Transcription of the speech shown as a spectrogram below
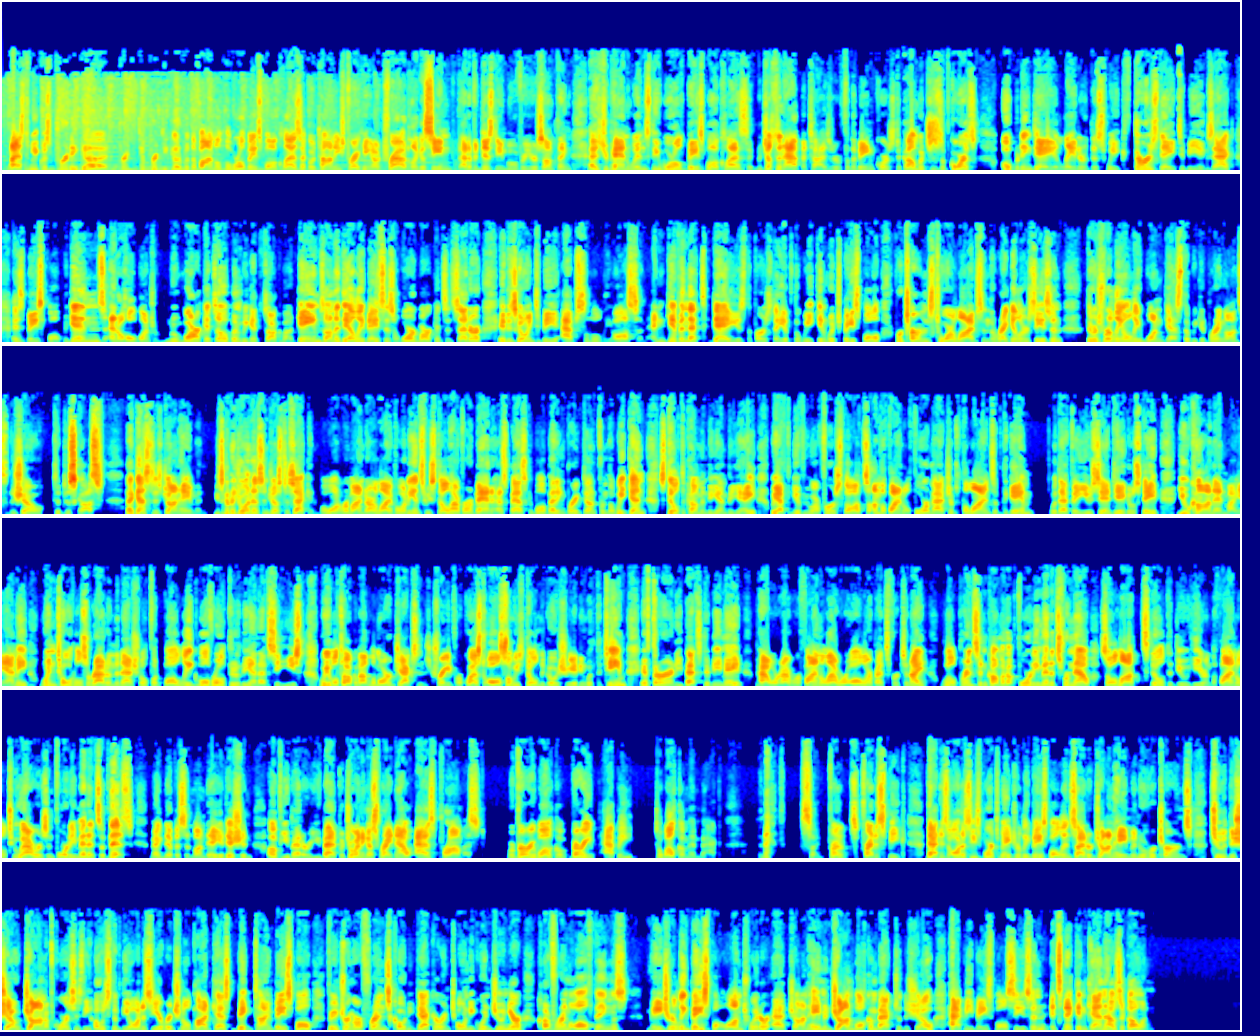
Last week was pretty good, pretty pretty good with the final of the World Baseball Classic. Ohtani striking out Trout like a scene out of a Disney movie or something as Japan wins the World Baseball Classic. But just an appetizer for the main course to come, which is of course opening day later this week, Thursday to be exact, as baseball begins and a whole bunch of new markets open. We get to talk about games on a daily basis, award markets, etc. It is going to be absolutely awesome. And given that today is the first day of the week in which baseball returns to our lives in the regular season, there is really only one guest that we could bring onto the show to discuss. That guest is Jon Heyman. He's going to join us in just a second, but want to remind our live audience we still have our badass basketball betting breakdown from the weekend still to come in the NBA. We have to give you our first thoughts on the final four matchups, the lines of the game with FAU, San Diego State, UConn, and Miami. Win totals are out in the National Football League. We'll roll through the NFC East. We will talk about Lamar Jackson's trade request. Also, he's still negotiating with the team. If there are any bets to be made, Power Hour, Final Hour, all our bets for tonight. Will Brinson coming up 40 minutes from now. So a lot still to do here in the final two hours and 40 minutes of this magnificent Monday edition of You Better You Bet. But joining us right now, as promised, we're very welcome, very happy to welcome him back. So try to try to speak. That is Audacy Sports Major League Baseball insider Jon Heyman, who returns to the show. Jon, of course, is the host of the Audacy original podcast, Big Time Baseball, featuring our friends Cody Decker and Tony Gwynn Jr., covering all things Major League Baseball on Twitter at Jon Heyman. Jon, welcome back to the show. Happy baseball season. It's Nick and Ken. How's it going?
